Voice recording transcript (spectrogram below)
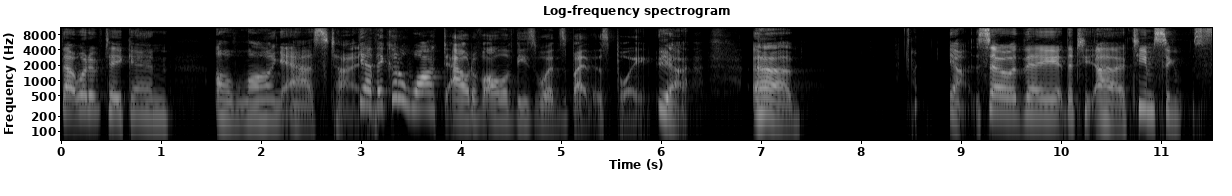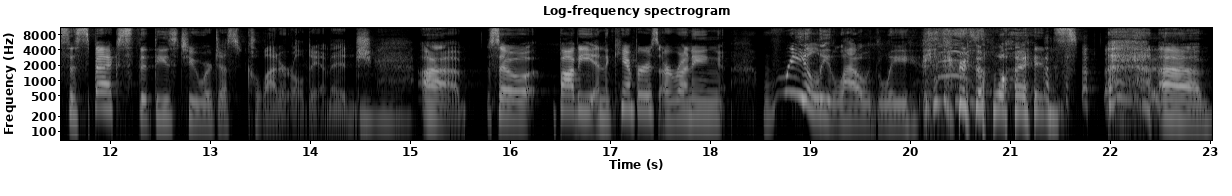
that would have taken a long ass time. yeah, they could have walked out of all of these woods by this point. Yeah. Uh, yeah. So they the t- uh, team su- suspects that these two were just collateral damage. Uh, so Bobby and the campers are running really loudly through the woods. um,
